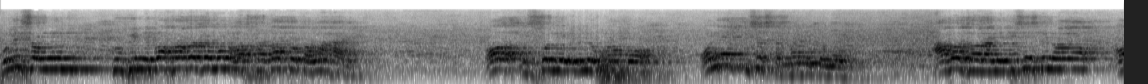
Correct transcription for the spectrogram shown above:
police on kubini bohogo jemon ostada to tama hari o iskoni uniform wo onek বিশেষ সম্মানিত হয়ে আবার জ্বর আমি বিশেষ দিন ও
